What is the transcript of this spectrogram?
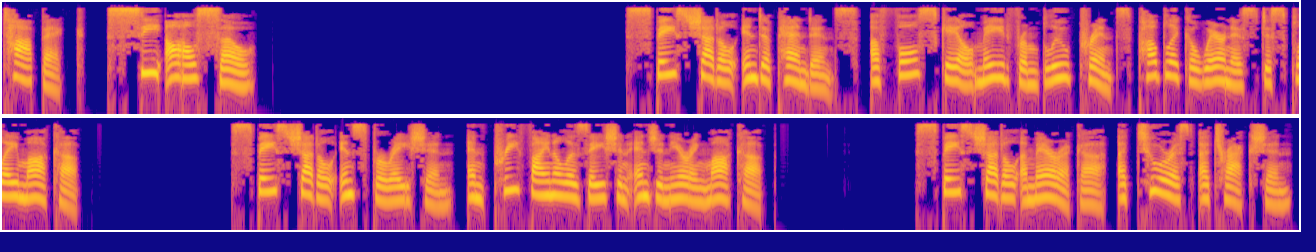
Topic. See also Space Shuttle Independence, a full-scale made from blueprints public awareness display mock-up. Space Shuttle Inspiration, and pre-finalization engineering mock-up. Space Shuttle America, a tourist attraction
